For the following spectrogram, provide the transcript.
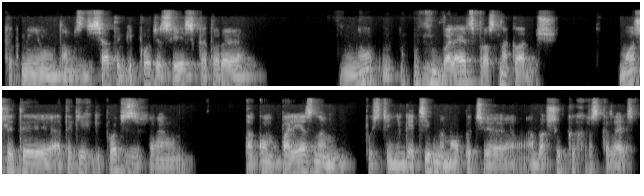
как минимум там с десяток гипотез есть, которые ну, валяются просто на кладбище. Можешь ли ты о таких гипотезах, о таком полезном, пусть и негативном опыте, об ошибках рассказать?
